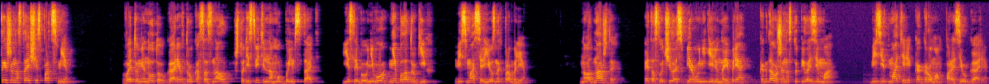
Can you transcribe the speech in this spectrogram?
«Ты же настоящий спортсмен!» В эту минуту Гарри вдруг осознал, что действительно мог бы им стать, если бы у него не было других, весьма серьезных проблем. Но однажды, это случилось в первую неделю ноября, когда уже наступила зима, визит матери как громом поразил Гарри.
